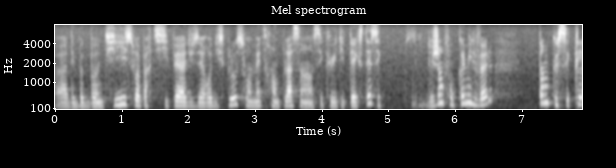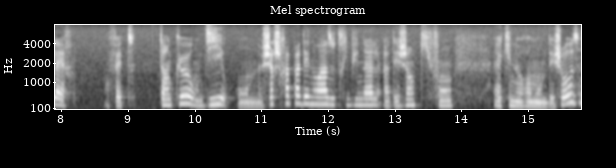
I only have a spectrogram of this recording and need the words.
à des bug bounty, soit participer à du zéro disclose, soit mettre en place un security text. Les gens font comme ils veulent, tant que c'est clair, en fait. Tant qu'on dit on ne cherchera pas des noises au tribunal à des gens qui font qui nous remontent des choses.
